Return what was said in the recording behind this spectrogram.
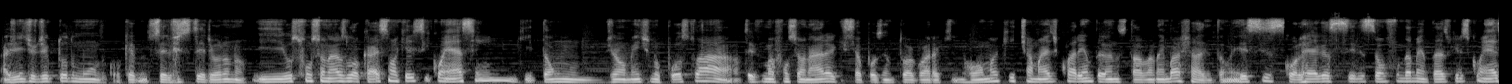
A gente, eu digo todo mundo, qualquer serviço exterior ou não. E os funcionários locais são aqueles que conhecem, que estão geralmente no posto. Ah, teve uma funcionária que se aposentou agora aqui em Roma que tinha mais de 40 anos, estava na embaixada. Então, esses colegas, eles são fundamentais porque eles conhecem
